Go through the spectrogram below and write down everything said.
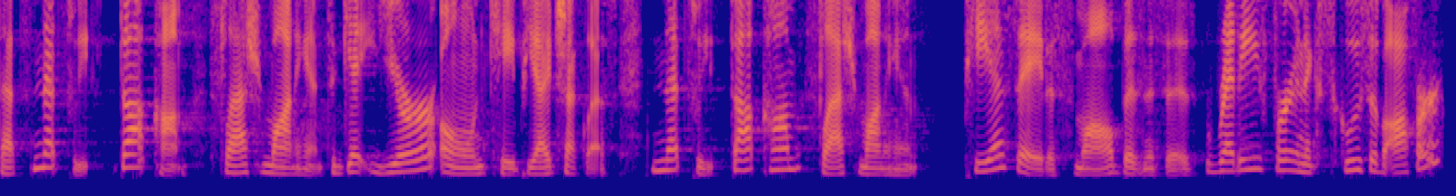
That's netsuite.com slash Monahan to get your own KPI checklist. netsuite.com slash Monahan. PSA to small businesses ready for an exclusive offer?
